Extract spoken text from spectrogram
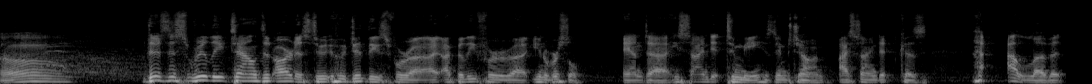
Oh. There's this really talented artist who, who did these for, uh, I, I believe, for uh, Universal. And uh, he signed it to me. His name's John. I signed it because I love it.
